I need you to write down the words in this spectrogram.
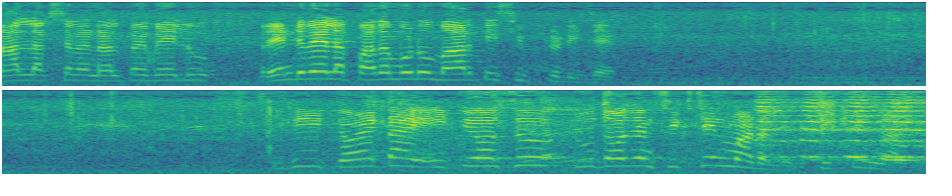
నాలుగు లక్షల నలభై వేలు. రెండు వేల పదమూడు మారుతి స్విఫ్ట్ డిజైర్. ఇది Toyota Etios two thousand sixteen model ఇది సిక్స్టీన్ మోడల్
